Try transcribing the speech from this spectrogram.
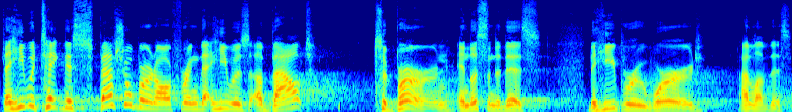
That he would take this special burnt offering that he was about to burn, and listen to this the Hebrew word, I love this,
